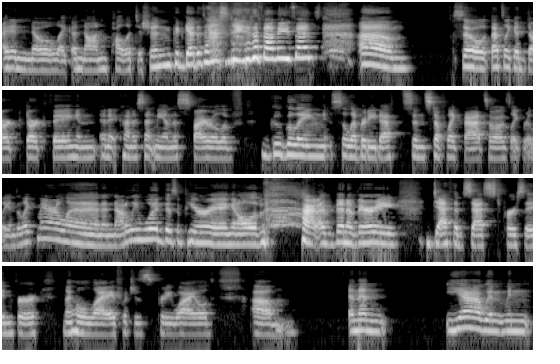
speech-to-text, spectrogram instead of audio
I didn't know like a non-politician could get assassinated if that made sense. Um, so that's like a dark, dark thing, and and it kind of sent me on this spiral of googling celebrity deaths and stuff like that. So I was like really into like Marilyn and Natalie Wood disappearing and all of that. I've been a very death obsessed person for my whole life, which is pretty wild. Um, and then, yeah, when when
